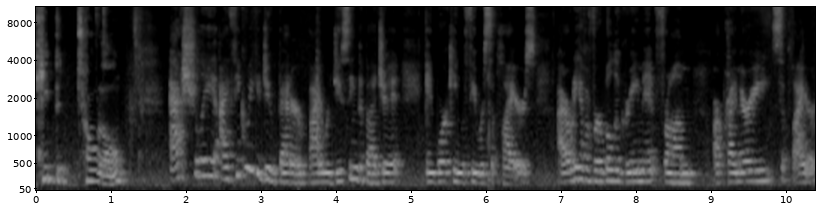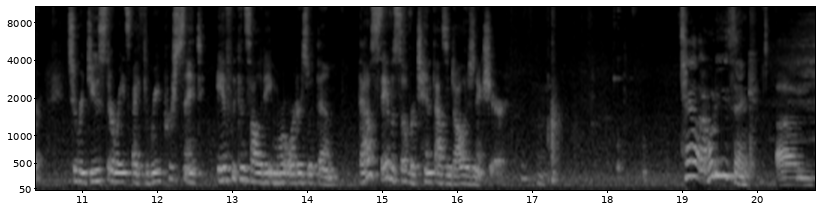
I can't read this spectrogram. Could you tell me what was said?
keep the total. Actually, I think we could do better by reducing the budget and working with fewer suppliers. I already have a verbal agreement from our primary supplier to reduce their rates by 3% if we consolidate more orders with them. That'll save us over $10,000 next year. Taylor, what do you think? Um,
